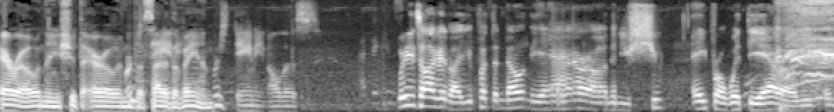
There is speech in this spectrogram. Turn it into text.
arrow, and then you shoot the arrow into where's the side of the van. Where's Danny and all this? What are you talking about? You put the note in the arrow, and then you shoot April with the arrow, and, you, and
